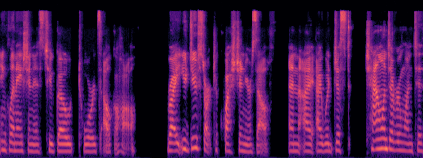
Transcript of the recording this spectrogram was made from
inclination is to go towards alcohol right? You do start to question yourself. And i i would just challenge everyone to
